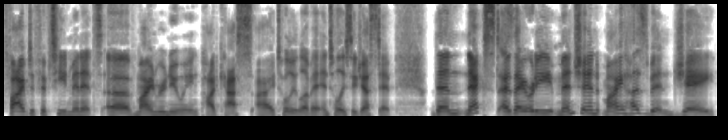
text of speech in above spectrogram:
five to 15 minutes of mind renewing podcasts. I totally love it and totally suggest it. Then next, as I already mentioned, my husband, Jay,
